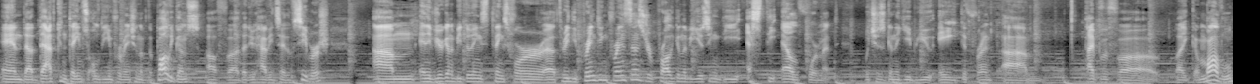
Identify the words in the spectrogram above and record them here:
and uh, that contains all the information of the polygons of uh, that you have inside of ZBrush. Um, and if you're going to be doing things for uh, 3D printing, for instance, you're probably going to be using the STL format, which is going to give you a different um, type of uh, like a model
